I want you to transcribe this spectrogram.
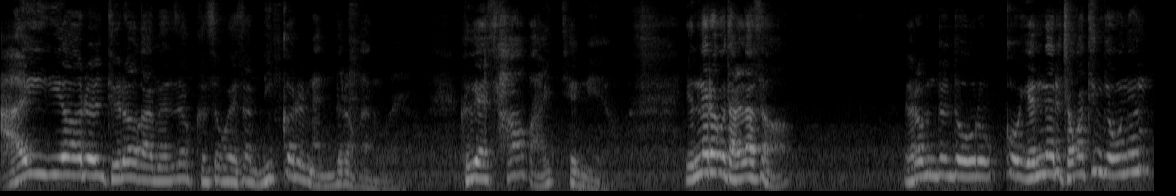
아이디어를 들어가면서 그 속에서 네 거를 만들어 가는 거예요. 그게 사업 아이템이에요. 옛날하고 달라서 여러분들도 그렇고 옛날에 저 같은 경우는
